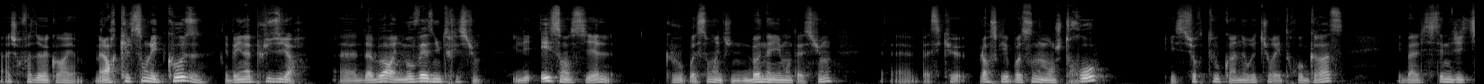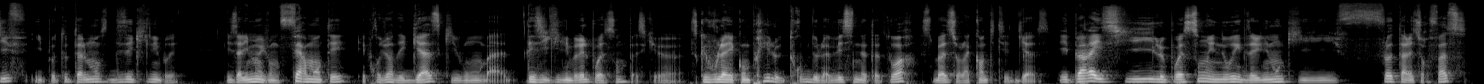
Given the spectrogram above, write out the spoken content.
à la surface de l'aquarium. Mais alors, quelles sont les causes? Eh bien, il y en a plusieurs. D'abord, une mauvaise nutrition. Il est essentiel que vos poissons aient une bonne alimentation euh, parce que lorsque les poissons mangent trop, et surtout quand la nourriture est trop grasse, et eh ben, le système digestif il peut totalement se déséquilibrer. Les aliments ils vont fermenter et produire des gaz qui vont bah, déséquilibrer le poisson parce que, ce que vous l'avez compris, le trouble de la vessie natatoire se base sur la quantité de gaz. Et pareil, si le poisson est nourri des aliments qui flottent à la surface,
